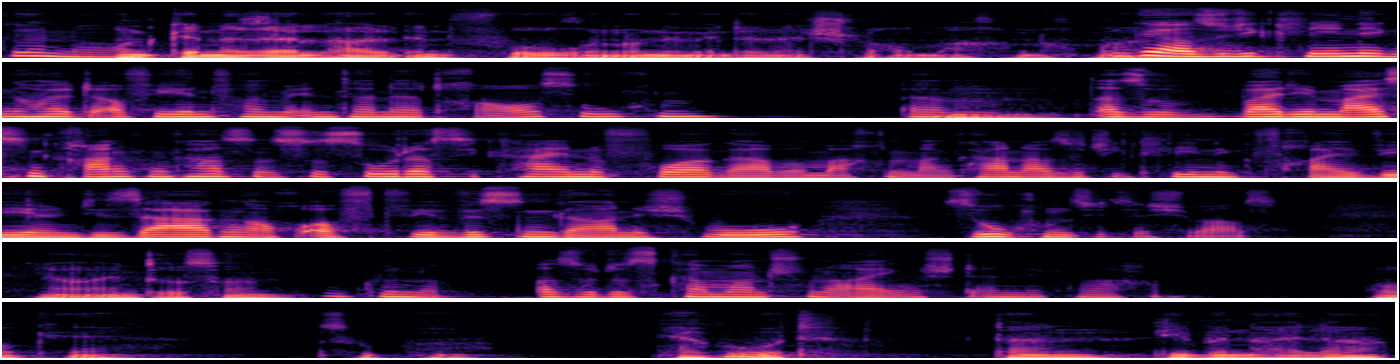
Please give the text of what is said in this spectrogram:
Genau. Und generell halt in Foren und im Internet schlau machen nochmal. Okay, also die Kliniken halt auf jeden Fall im Internet raussuchen. Ähm, mhm. Also bei den meisten Krankenkassen ist es so, dass sie keine Vorgabe machen. Man kann also die Klinik frei wählen. Die sagen auch oft, wir wissen gar nicht wo, suchen sie sich was. Ja, interessant. Genau. Also das kann man schon eigenständig machen. Okay, super. Ja gut, dann liebe Naila,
